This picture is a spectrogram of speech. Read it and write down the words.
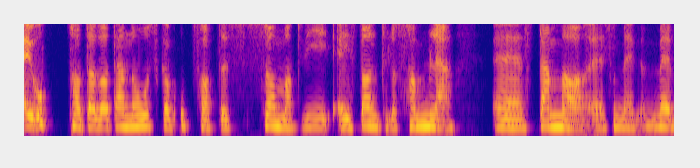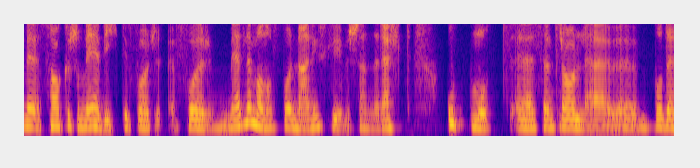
Jeg er opptatt av at NHO skal oppfattes som at vi er i stand til å samle Eh, stemmer eh, er, med, med, saker som er viktige for, for, medlemmene og for næringslivet generelt, opp mot eh, sentrale, både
